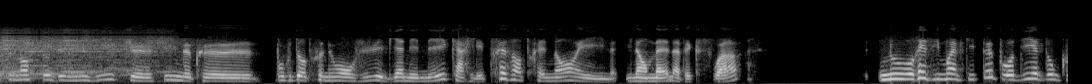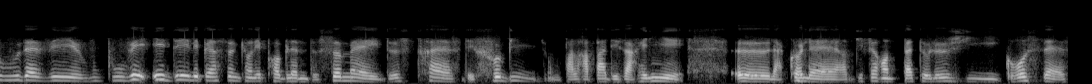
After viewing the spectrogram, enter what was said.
Ce morceau de musique, euh, film que beaucoup d'entre nous ont vu et bien aimé, car il est très entraînant et il, emmène avec soi. nous résumons un petit peu pour dire donc vous avez, vous pouvez aider les personnes qui ont des problèmes de sommeil, de stress, des phobies. On ne parlera pas des araignées, euh, la colère, différentes pathologies, grossesse,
